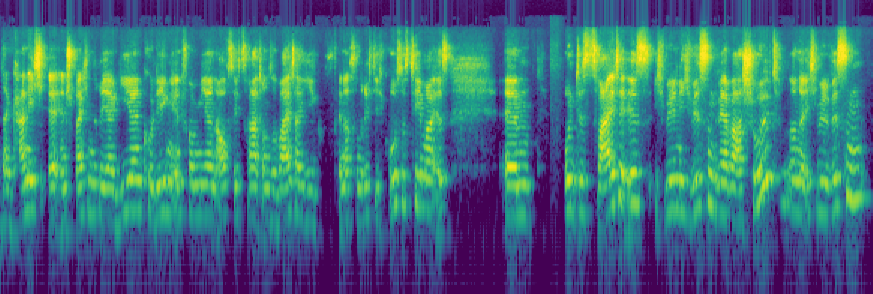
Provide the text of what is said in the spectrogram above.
dann kann ich äh, entsprechend reagieren, Kollegen informieren, Aufsichtsrat und so weiter, je, wenn das ein richtig großes Thema ist. Ähm, und das Zweite ist, ich will nicht wissen, wer war schuld, sondern ich will wissen,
